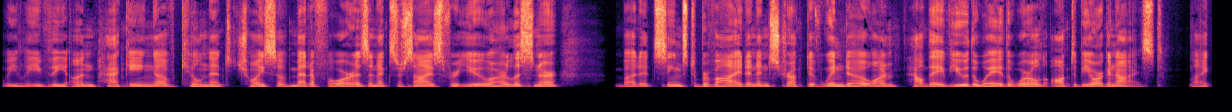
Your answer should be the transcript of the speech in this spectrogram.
We leave the unpacking of Killnet's choice of metaphor as an exercise for you, our listener, but it seems to provide an instructive window on how they view the way the world ought to be organized, like,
